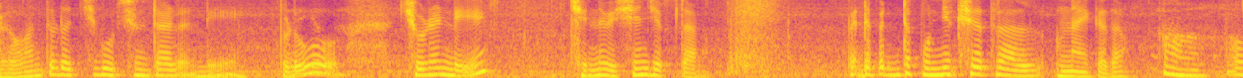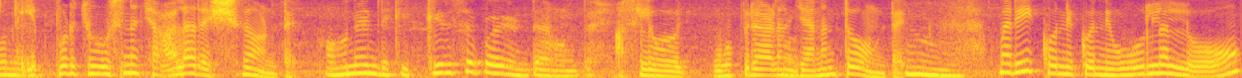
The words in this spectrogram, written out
భగవంతుడు వచ్చి కూర్చుంటాడండి. ఇప్పుడు చూడండి చిన్న విషయం చెప్తాను. పెద్ద పెద్ద పుణ్యక్షేత్రాలు ఉన్నాయి కదా. అవును ఎప్పుడు చూసినా చాలా రష్గా ఉంటాయి. అవునండి కిక్కిరిసిపోయి ఉంటాయి ఉంటాయి. అసలు ఊపిరాడని జనంతో ఉంటాయి. మరి కొన్ని కొన్ని ఊర్లలో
